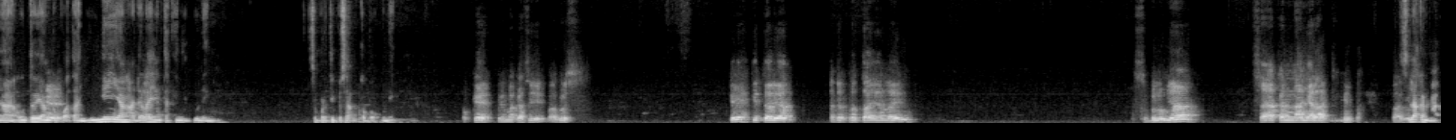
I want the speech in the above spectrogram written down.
Nah untuk yang kepok tanjung ini yang adalah yang dagingnya kuning, seperti pisang kepok kuning. Oke, terima kasih, bagus. Oke, kita lihat ada pertanyaan lain. Sebelumnya saya akan nanya lagi, Pak. Silakan, Pak.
